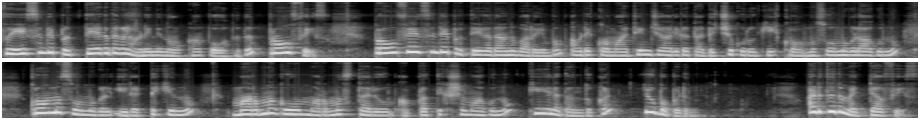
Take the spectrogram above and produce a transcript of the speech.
ഫേസിന്റെ പ്രത്യേകതകളാണ് ഇനി നോക്കാൻ പോകുന്നത്. പ്രോ ഫേസ് പ്രോ ഫേസിന്റെ പ്രത്യേകത എന്ന് പറയുമ്പം അവിടെ ക്രൊമാറ്റിൻ ജാലിക തടിച്ചു കുറുകി ക്രോമസോമുകളാകുന്നു. ക്രോമസോമുകൾ ഇരട്ടിക്കുന്നു. മർമ്മകവും മർമ്മസ്തരവും അപ്രത്യക്ഷമാകുന്നു. കീലതന്തുക്കൾ രൂപപ്പെടുന്നു. അടുത്തത് മെറ്റാഫേസ്.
